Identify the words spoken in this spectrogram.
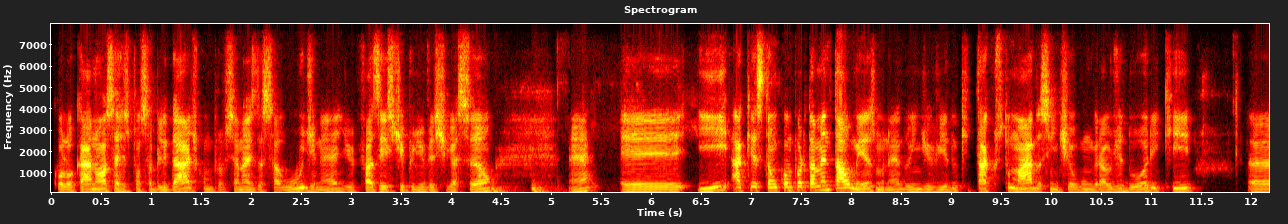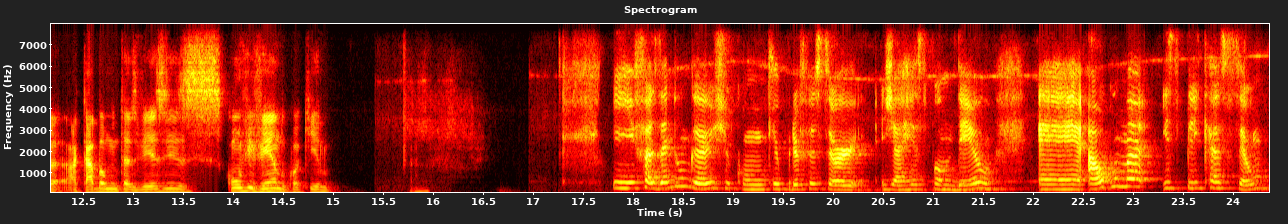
colocar a nossa responsabilidade como profissionais da saúde, né, de fazer esse tipo de investigação, né, é, e a questão comportamental mesmo, né, do indivíduo que está acostumado a sentir algum grau de dor e que uh, acaba muitas vezes convivendo com aquilo. E fazendo um gancho com o que o professor já respondeu, é, alguma explicação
